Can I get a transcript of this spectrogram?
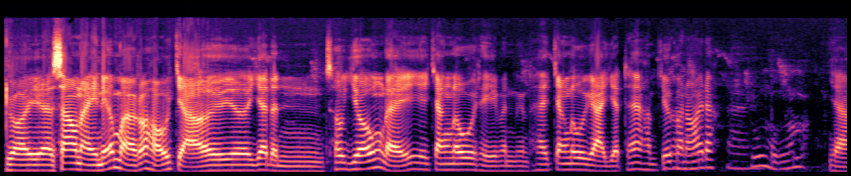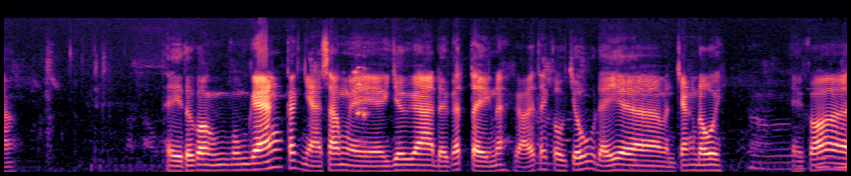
rồi à, sau này nếu mà có hỗ trợ ờ, gia đình số vốn để chăn nuôi thì mình hay chăn nuôi gà vịt ha hôm trước có nói đó. À, chú mừng lắm dạ. Thì tụi con cũng, gán cất nhà xong rồi dư ra được ít tiền đó gửi tới cô chú để ờ, mình chăn nuôi. Ờ, thì có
